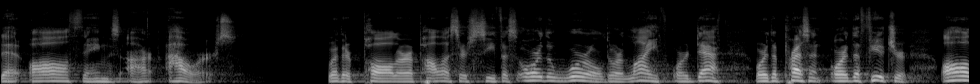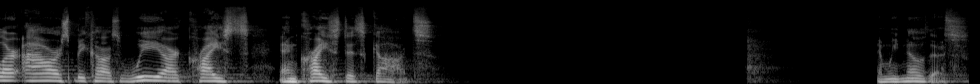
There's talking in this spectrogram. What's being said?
that all things are ours whether Paul or Apollos or Cephas or the world or life or death or the present or the future. All are ours because we are Christ's and Christ is God's. And we know this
